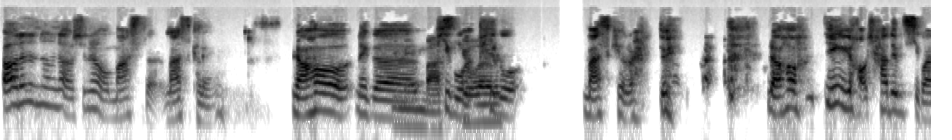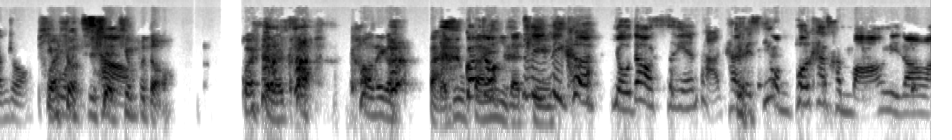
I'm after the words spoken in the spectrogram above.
哦，no no no no，是那种 master masculine，然后那个屁股屁股 muscular 对，然后英语好差，对不起观众，屁股很观众其实也翘，听不懂，观众人靠靠那个百度翻译的立听，立刻有道词典打开，每次听我们 podcast 很忙，你知道吗？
